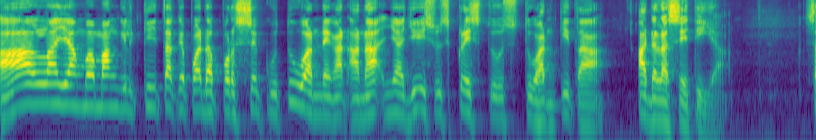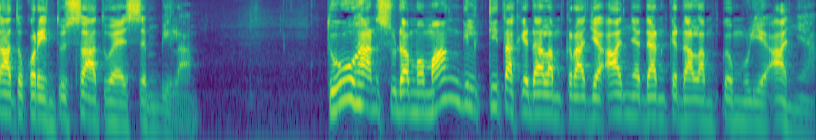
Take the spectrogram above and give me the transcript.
Allah yang memanggil kita kepada persekutuan dengan anaknya Yesus Kristus Tuhan kita adalah setia. 1 Korintus 1 ayat 9. Tuhan sudah memanggil kita ke dalam kerajaannya dan ke dalam kemuliaannya.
